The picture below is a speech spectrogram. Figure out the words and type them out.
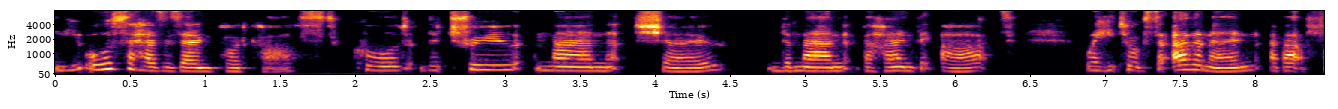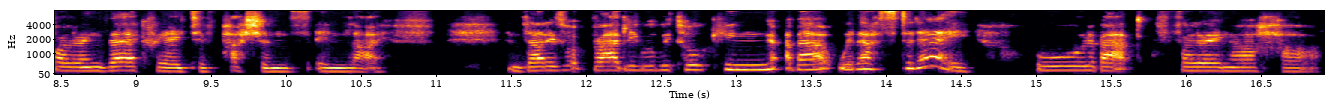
And he also has his own podcast called The True Man Show, The Man Behind the Art, where he talks to other men about following their creative passions in life. And that is what Bradley will be talking about with us today all about following our hearts.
